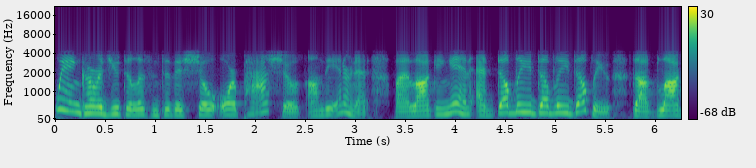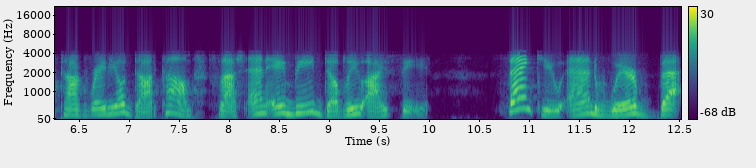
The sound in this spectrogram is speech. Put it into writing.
We encourage you to listen to this show or past shows on the internet by logging in at www.blogtalkradio.com slash NABWIC. Thank you, and we're back.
